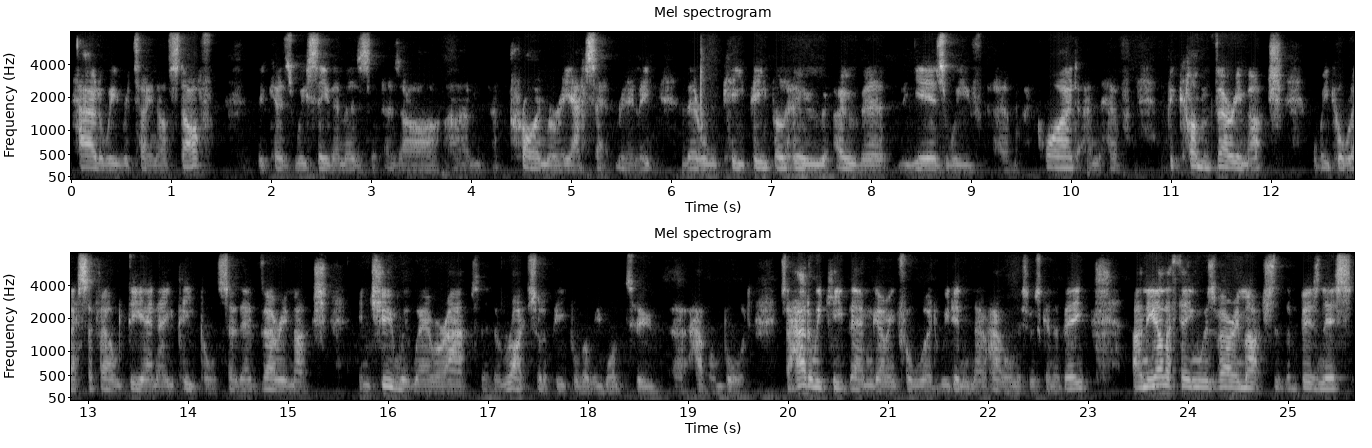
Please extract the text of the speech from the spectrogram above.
how do we retain our staff? Because we see them as, as our um, primary asset, really. They're all key people who, over the years, we've um, acquired and have become very much what we call SFL DNA people. So they're very much in tune with where we're at. They're the right sort of people that we want to uh, have on board. So how do we keep them going forward? We didn't know how long this was going to be. And the other thing was very much that the business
